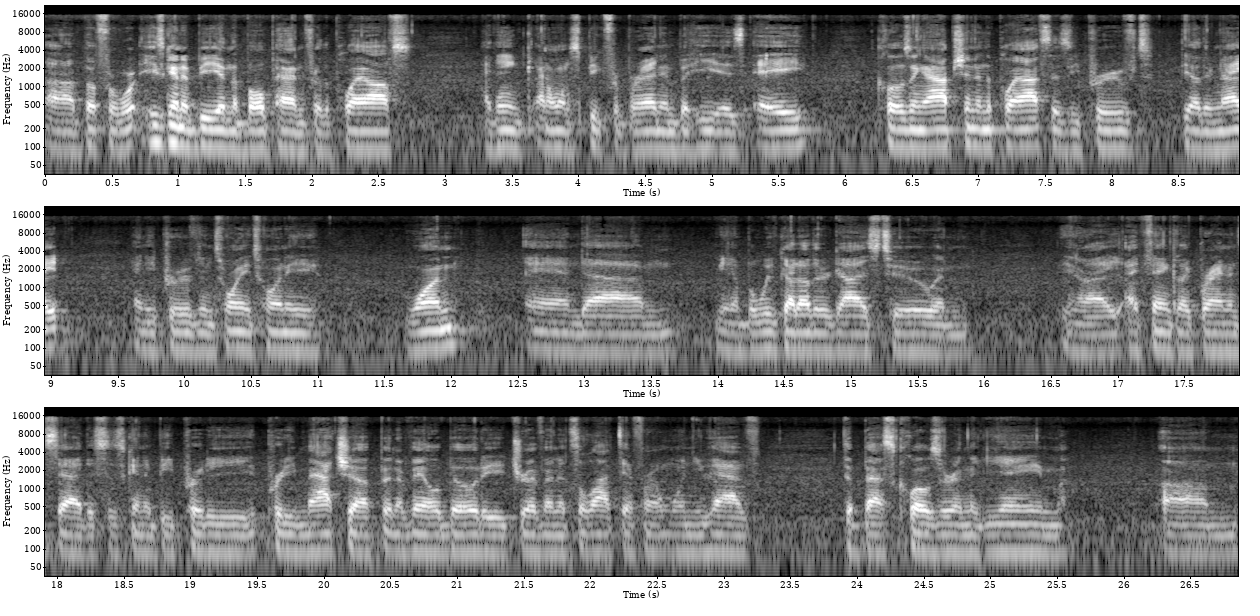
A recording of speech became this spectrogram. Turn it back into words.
Uh, but for he's going to be in the bullpen for the playoffs. I think I don't want to speak for Brandon, but he is a closing option in the playoffs, as he proved the other night, and he proved in 2021. And um, you know, but we've got other guys too, and you know, I, I think like Brandon said, this is going to be pretty pretty matchup and availability driven. It's a lot different when you have the best closer in the game um,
